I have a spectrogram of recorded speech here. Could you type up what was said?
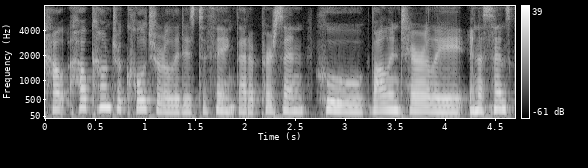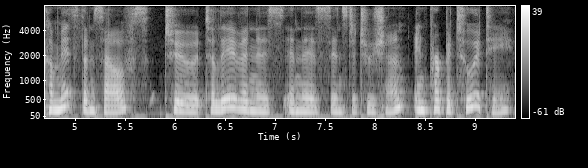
how how countercultural it is to think that a person who voluntarily in a sense commits themselves to to live in this in this institution in perpetuity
